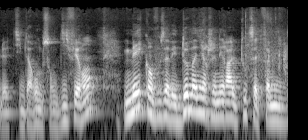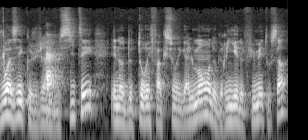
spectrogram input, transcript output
les types d'arômes sont différents. Mais quand vous avez de manière générale toute cette famille boisée que je viens de vous citer, les notes de torréfaction également, de grillé, de fumée, tout ça,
